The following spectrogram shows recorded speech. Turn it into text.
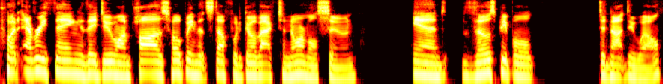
put everything they do on pause, hoping that stuff would go back to normal soon. And those people did not do well.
